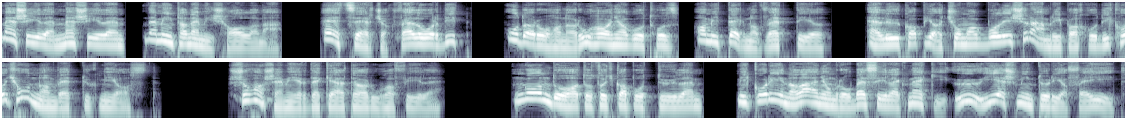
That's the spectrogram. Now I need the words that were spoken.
mesélem, mesélem, de mintha nem is hallaná. Egyszer csak felordít, oda rohan a ruhaanyagodhoz, amit tegnap vettél, előkapja a csomagból, és rám ripakodik, hogy honnan vettük mi azt. Soha sem érdekelte a ruhaféle. Gondolhatod, hogy kapott tőlem. Mikor én a lányomról beszélek neki, ő ilyesmint töri a fejét.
